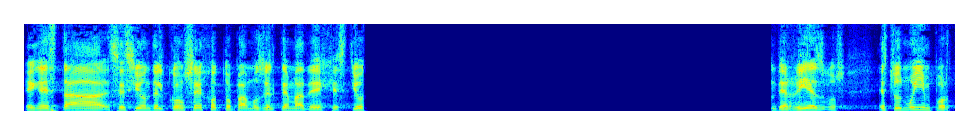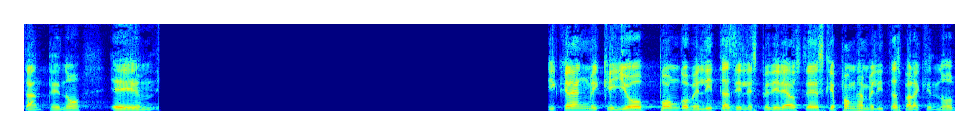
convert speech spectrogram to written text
En esta sesión del Consejo topamos el tema de gestión de riesgos. Esto es muy importante, ¿no? Eh, y créanme que yo pongo velitas y les pediré a ustedes que pongan velitas para que no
